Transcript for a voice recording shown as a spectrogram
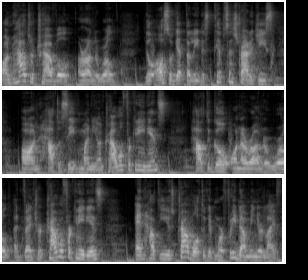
on how to travel around the world. You'll also get the latest tips and strategies on how to save money on travel for Canadians, how to go on around the world adventure travel for Canadians, and how to use travel to get more freedom in your life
